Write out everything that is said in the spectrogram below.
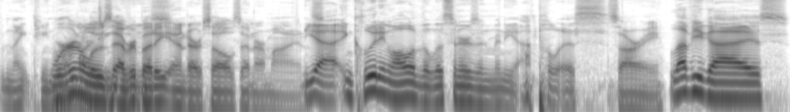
19. We're gonna lose everybody and ourselves and our minds. Yeah, including all of the listeners in Minneapolis. Sorry. Love you guys.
